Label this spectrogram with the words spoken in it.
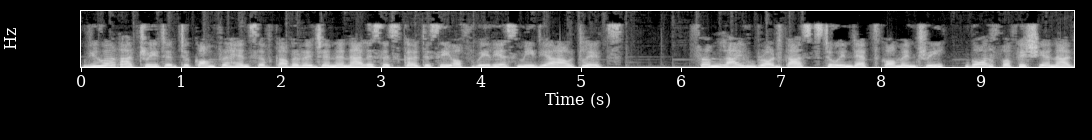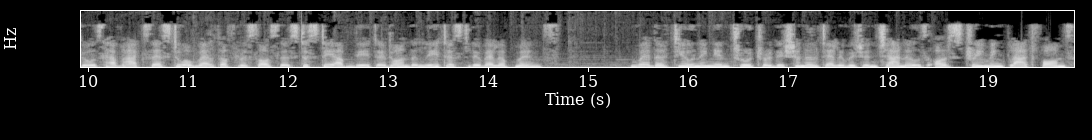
viewers are treated to comprehensive coverage and analysis courtesy of various media outlets. From live broadcasts to in-depth commentary, golf aficionados have access to a wealth of resources to stay updated on the latest developments. Whether tuning in through traditional television channels or streaming platforms,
